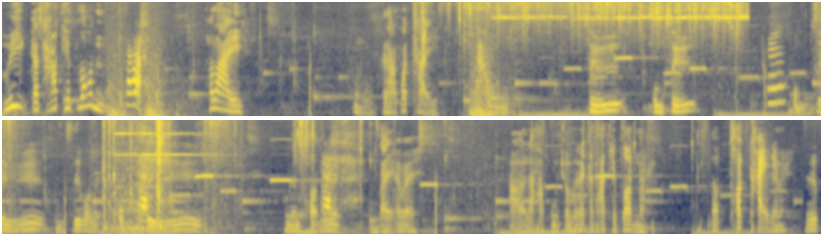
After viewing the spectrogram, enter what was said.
เฮ้ยกระทะเทฟลอนเท่าไหร่โอ้โหกระทะทอดไข่เอาซื้อ ผมซื้อ ผมซื้อ ผมซื้อบอกเลย ผมซื้อเงินทอนด้วย ใส่เข้าไป เอาละครับคุณผู้ชมจะได้กระทะเทฟลอนมาแล้วทอดไข่ได้ไหมปึ๊บ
